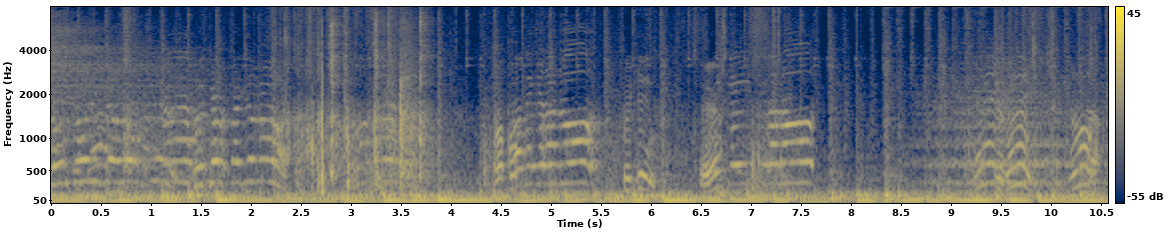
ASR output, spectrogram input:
De, tar en granat nu. De kastar granat. Kom med granat! Skicka in. Ja. Skicka in granat. Granat, granat. Granat.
